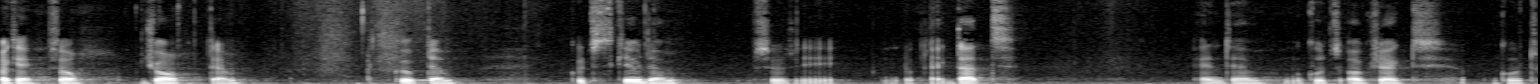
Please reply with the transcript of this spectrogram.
Okay, so draw them group them, could scale them so they look like that. And then we go to object, go to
